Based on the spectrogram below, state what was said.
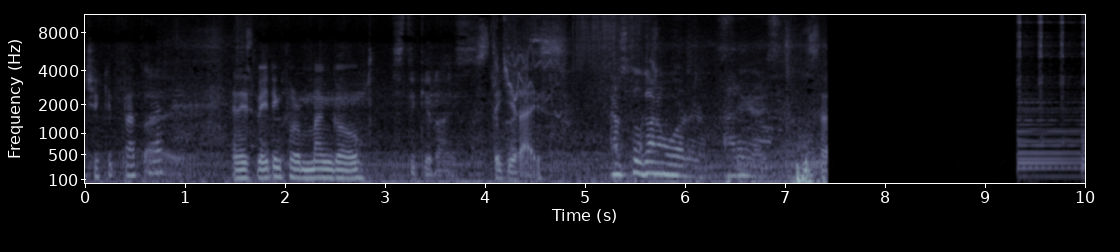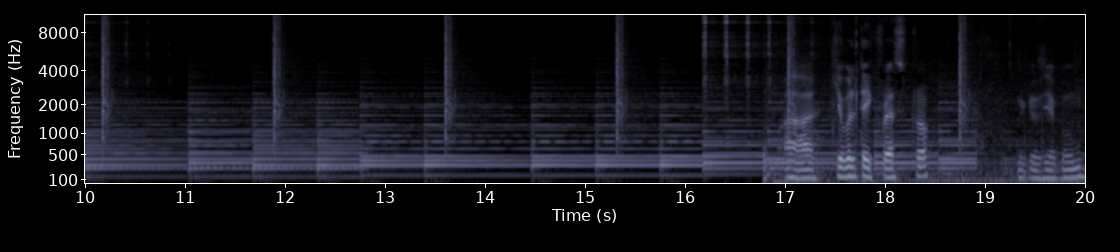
chicken pad thai, and he's waiting for mango Sticky rice. sticky rice. I'm still gonna order. I don't know. Uh, you will take rest, bro, because yeah, boom.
